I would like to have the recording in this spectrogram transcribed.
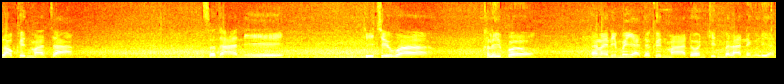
เราขึ้นมาจากสถานีที่ชื่อว่าคลีเบอร์ทั้งนั้นที่ไม่อยากจะขึ้นมาโดนกินไปแล้วหนึ่งเหรียญ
